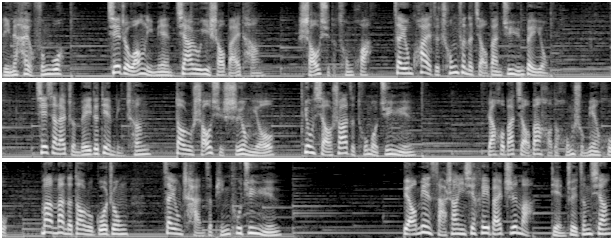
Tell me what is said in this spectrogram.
里面还有蜂窝。接着往里面加入一勺白糖，少许的葱花，再用筷子充分的搅拌均匀备用。接下来准备一个电饼铛，倒入少许食用油，用小刷子涂抹均匀，然后把搅拌好的红薯面糊。慢慢的倒入锅中，再用铲子平铺均匀，表面撒上一些黑白芝麻点缀增香，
